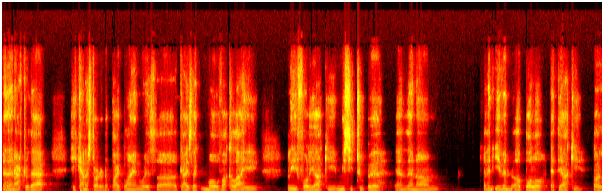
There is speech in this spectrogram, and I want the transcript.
And then after that, he kind of started a pipeline with uh, guys like Mo Vakalahi, Lee Foliaki, Misi Tupe, and then um, and then even uh, Polo Etiaki. uh,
